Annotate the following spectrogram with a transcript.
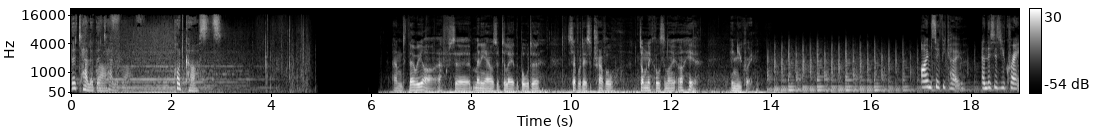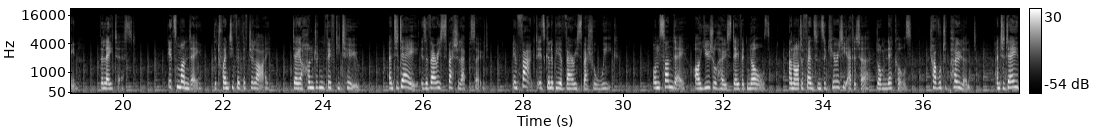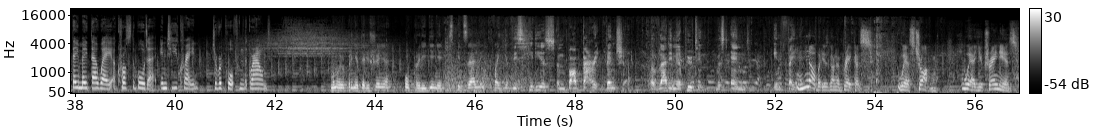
The Telegraph. The Telegraph. Podcasts. And there we are, after many hours of delay at the border, several days of travel, Dom Nicholls and I are here in Ukraine. I'm Sophie Coe, and this is Ukraine, the latest. It's Monday, the 25th of July, day 152, and today is a very special episode. In fact, it's going to be a very special week. On Sunday, our usual host David Knowles and our defence and security editor Dom Nicholls travelled to Poland, and today they made their way across the border into Ukraine to report from the ground. This hideous and barbaric venture of Vladimir Putin must end in failure. Nobody's going to break us. We're strong. We're Ukrainians.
